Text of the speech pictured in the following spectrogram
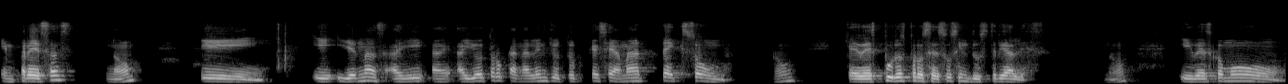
empresas, ¿no? Y, y, es más, hay, hay, otro canal en YouTube que se llama Tech Zone, ¿no? que ves puros procesos industriales, ¿no? Y ves cómo,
